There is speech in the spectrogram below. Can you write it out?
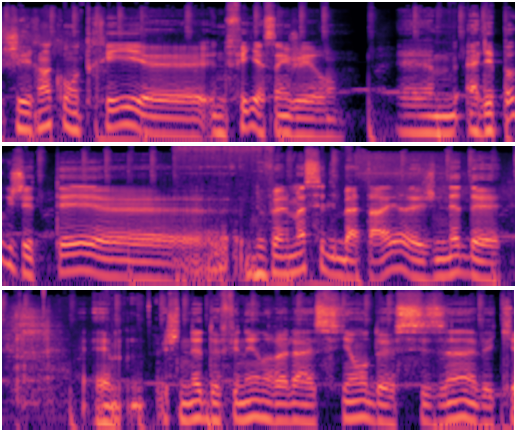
j'ai rencontré euh, une fille à Saint-Jérôme. À l'époque, j'étais nouvellement célibataire. Je venais de, finir une relation de six ans avec,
